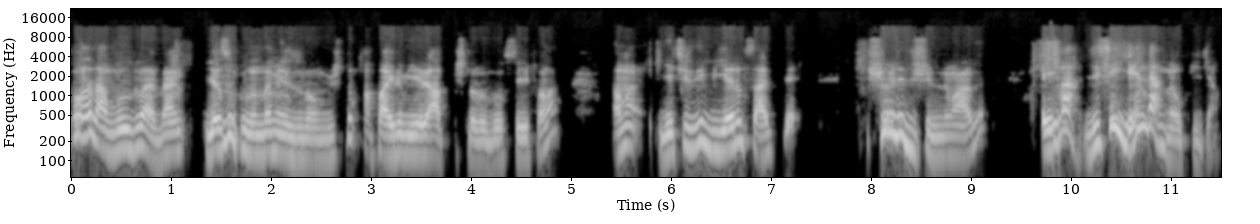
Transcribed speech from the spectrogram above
Sonradan buldular. Ben yaz okulunda mezun olmuştum. Apayrı bir yere atmışlar o dosyayı falan. Ama geçirdiğim bir yarım saatte şöyle düşündüm abi. Eyvah liseyi yeniden mi okuyacağım?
